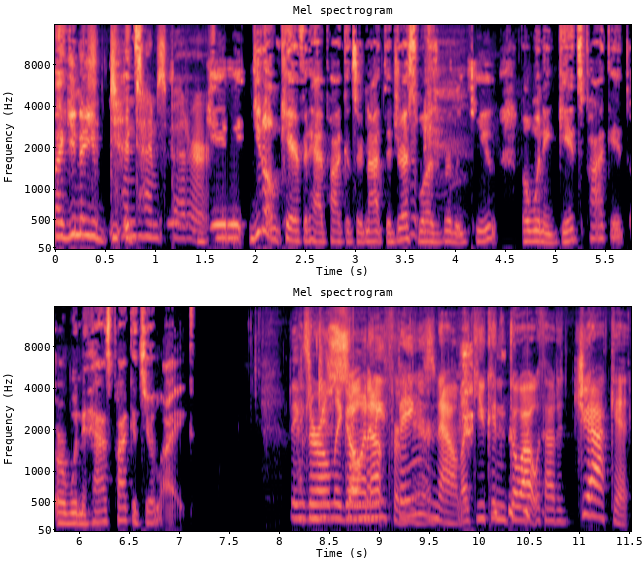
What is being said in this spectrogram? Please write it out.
like you know you Ten it's- times better. get it. You don't care if it had pockets or not. The dress was really cute, but when it gets pockets or when it has pockets, you're like, Things are only so going many up from things here. now. Like you can go out without a jacket.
